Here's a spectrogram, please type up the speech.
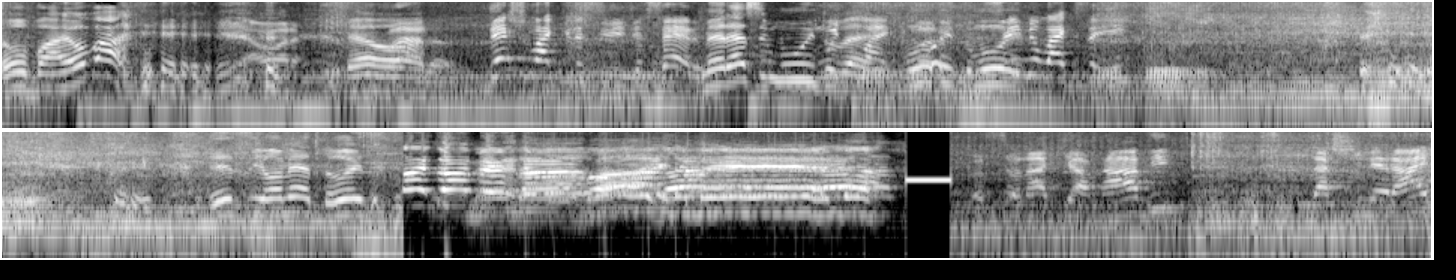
Ou vai ou vai. É a hora. É a hora. Mano, deixa o like nesse vídeo, é sério. Merece muito, Muito velho. like, mano. muito, 100 muito. mil likes aí, hein? Esse homem é doido. Vai dar merda, vai dar merda. Posicionar aqui a nave da Chimerai.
